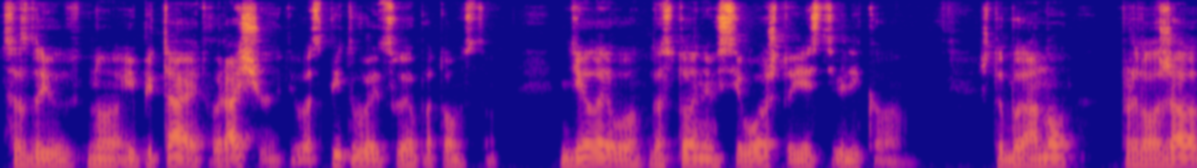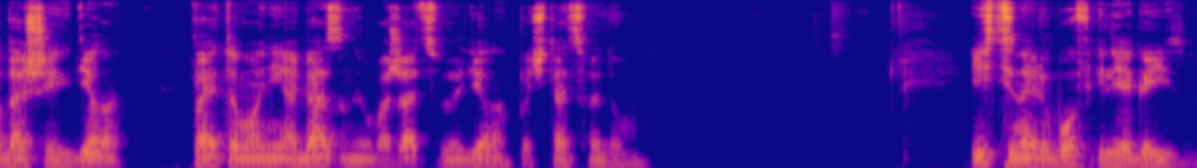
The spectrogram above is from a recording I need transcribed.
создают, но и питают, выращивают и воспитывают свое потомство делая его достойным всего, что есть великого, чтобы оно продолжало дальше их дело, поэтому они обязаны уважать свое дело, почитать свой дом. Истинная любовь или эгоизм.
